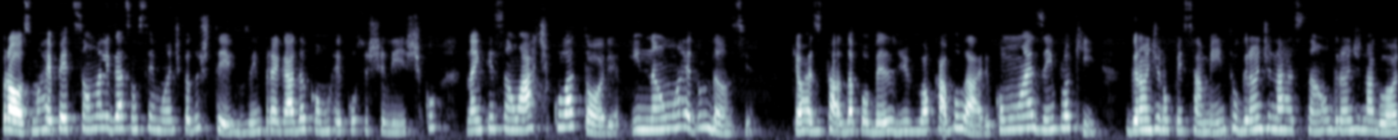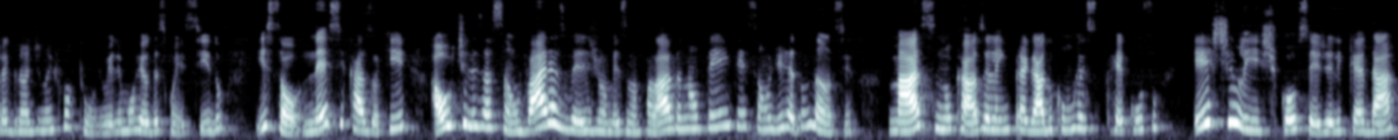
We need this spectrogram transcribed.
Próximo, repetição na ligação semântica dos termos, empregada como recurso estilístico na intenção articulatória e não uma redundância, que é o resultado da pobreza de vocabulário. Como um exemplo aqui, grande no pensamento, grande na ação, grande na glória, grande no infortúnio. Ele morreu desconhecido e só. Nesse caso aqui, a utilização várias vezes de uma mesma palavra não tem a intenção de redundância, mas, no caso, ele é empregado como recurso estilístico, ou seja, ele quer dar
